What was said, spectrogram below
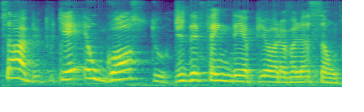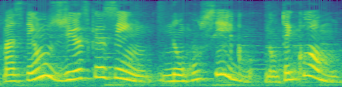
sabe? Porque eu gosto de defender a pior avaliação, mas tem uns dias que, assim, não consigo, não tem como.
